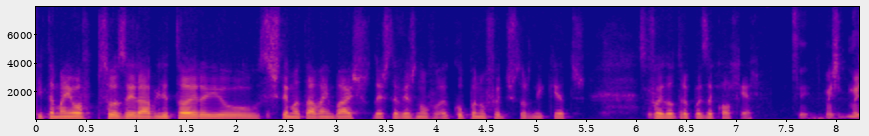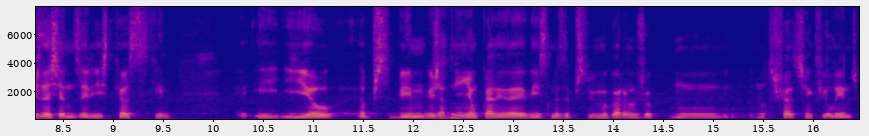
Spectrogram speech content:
e também houve pessoas a ir à bilheteira e o sistema estava em baixo. Desta vez não, a culpa não foi dos torniquetes, Sim. foi de outra coisa qualquer. Sim, mas, mas deixa-me dizer isto, que é o seguinte. E, e eu apercebi-me, eu já tinha um bocado de ideia disso, mas apercebi-me agora no jogo, no, no troféu de 5 violinos,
